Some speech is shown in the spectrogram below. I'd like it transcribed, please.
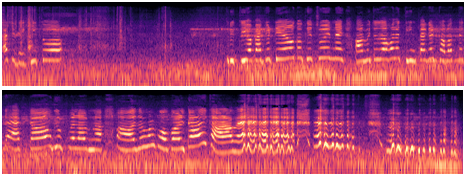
আছে দেখি তো। তৃতীয় প্যাকেটেও তো কিছুই নেই। আমি তো তাহলে তিন প্যাকেট খাবার থেকে একটাও গিফট পেলাম না। আজ আমার কপালটাই খারাপ।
